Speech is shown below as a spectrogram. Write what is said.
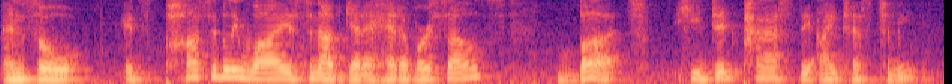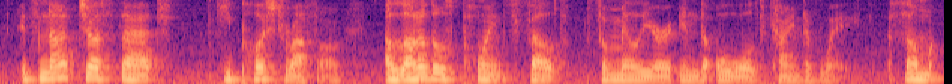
And so it's possibly wise to not get ahead of ourselves, but he did pass the eye test to me. It's not just that he pushed Rafa, a lot of those points felt familiar in the old kind of way. Some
